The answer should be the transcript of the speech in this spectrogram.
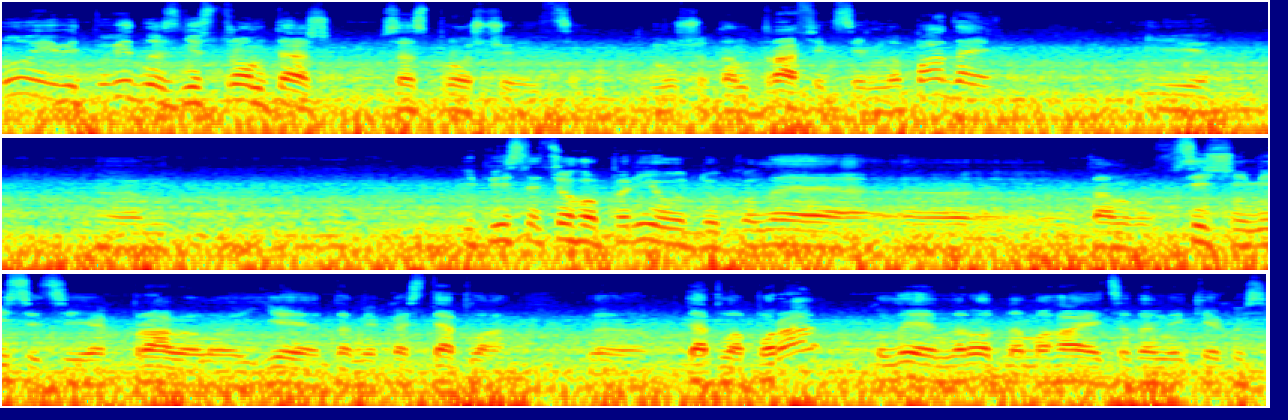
Ну і відповідно з Дністром теж все спрощується, тому що там трафік сильно падає. І, ем, і після цього періоду, коли е, там в січні місяці, як правило, є там якась тепла, е, тепла пора, коли народ намагається там якихось,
